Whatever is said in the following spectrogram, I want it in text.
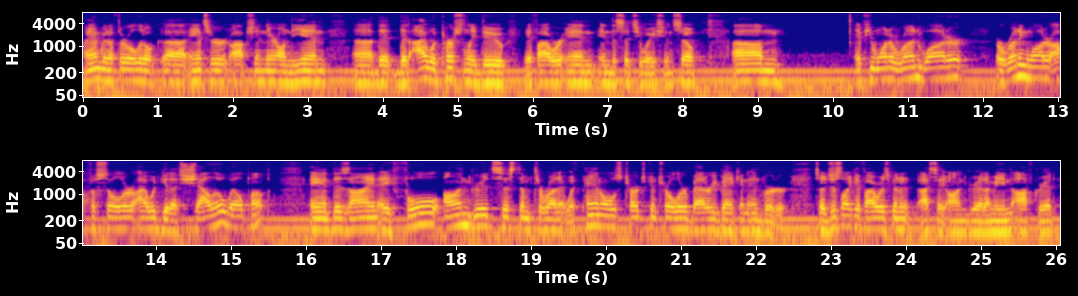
I am going to throw a little uh, answer option there on the end uh, that that I would personally do if I were in in the situation. So, um, if you want to run water or running water off of solar, I would get a shallow well pump and design a full on-grid system to run it with panels, charge controller, battery bank, and inverter. So just like if I was going to, I say on-grid, I mean off-grid.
